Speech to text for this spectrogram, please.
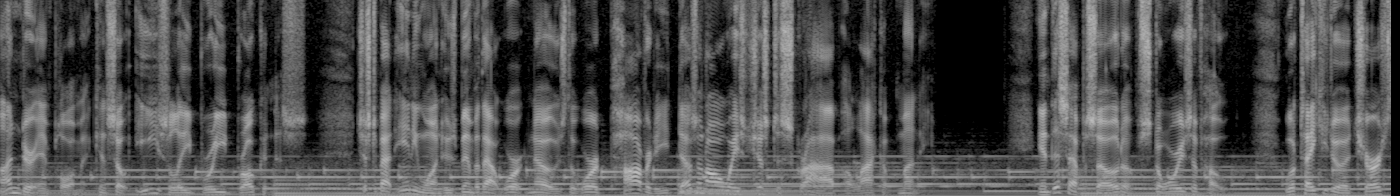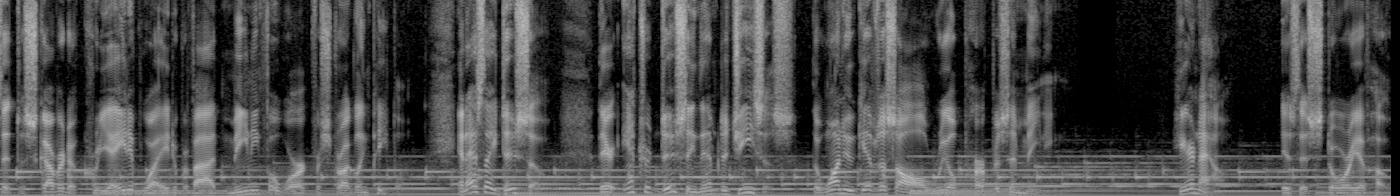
underemployment can so easily breed brokenness. Just about anyone who's been without work knows the word poverty doesn't always just describe a lack of money. In this episode of Stories of Hope, we'll take you to a church that discovered a creative way to provide meaningful work for struggling people. And as they do so, they're introducing them to Jesus, the one who gives us all real purpose and meaning. Here now is this story of hope.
